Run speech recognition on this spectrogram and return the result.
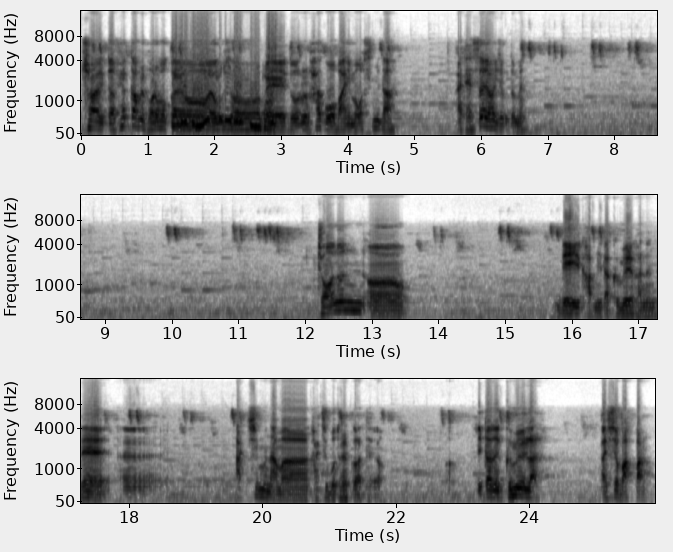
자, 일단 횟값을 벌어볼까요? 여기서. 매도를 하고 많이 먹었습니다. 아, 됐어요. 이 정도면. 저는, 어, 내일 갑니다. 금요일 갔는데, 에, 아침은 아마 같이 못할 것 같아요. 어, 일단은 금요일 날, 아시죠? 막방.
